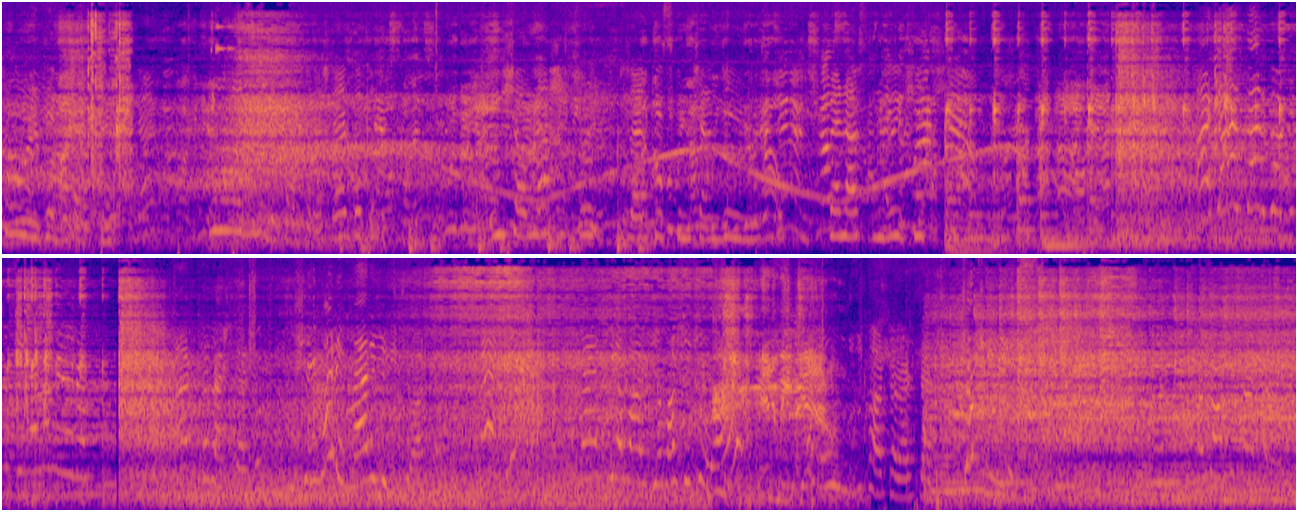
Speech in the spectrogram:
tamam arkadaşlar. Bunu hazırladık arkadaşlar. Bakın. İnşallah güzel keskin nişancı Ben aslında hiç... Arkadaşlar gördüğünüz gibi inanamıyorum. Arkadaşlar bakın bu şey var ya mermi gidiyor arkadaşlar. Mermi, mermi yavaş yavaş geçiyor. Enemy down. Vurduk arkadaşlar. Çok iyi. Kazandık arkadaşlar.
